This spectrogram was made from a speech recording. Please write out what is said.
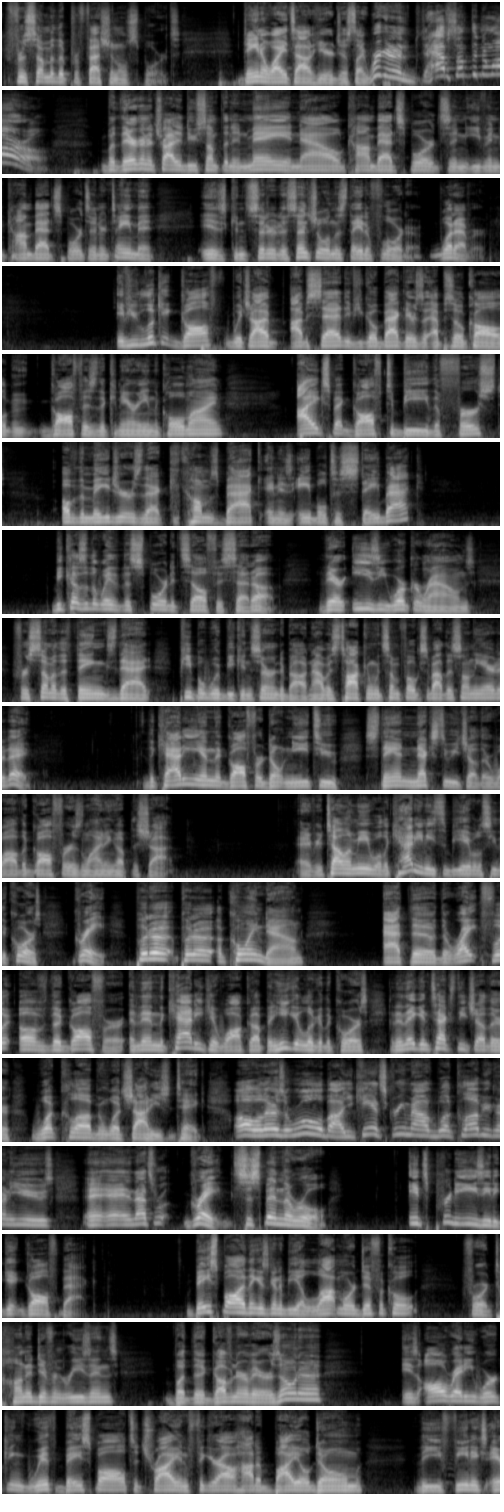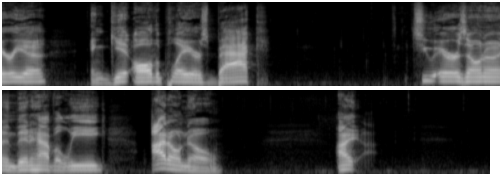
for some of the professional sports. Dana White's out here just like, we're going to have something tomorrow. But they're going to try to do something in May. And now combat sports and even combat sports entertainment is considered essential in the state of Florida. Whatever. If you look at golf, which I've I've said, if you go back, there's an episode called "Golf is the Canary in the Coal Mine." I expect golf to be the first of the majors that comes back and is able to stay back because of the way that the sport itself is set up. They're easy workarounds for some of the things that people would be concerned about. And I was talking with some folks about this on the air today. The caddy and the golfer don't need to stand next to each other while the golfer is lining up the shot. And if you're telling me, well, the caddy needs to be able to see the course, great. Put a put a, a coin down at the the right foot of the golfer and then the caddy can walk up and he can look at the course and then they can text each other what club and what shot he should take. Oh well there's a rule about you can't scream out what club you're going to use and, and that's great suspend the rule. It's pretty easy to get golf back. Baseball i think is going to be a lot more difficult for a ton of different reasons but the governor of arizona is already working with baseball to try and figure out how to biodome the Phoenix area and get all the players back to Arizona and then have a league. I don't know. I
